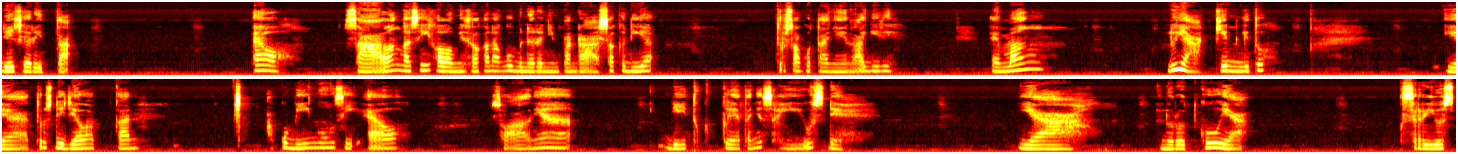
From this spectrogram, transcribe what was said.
Dia cerita El salah nggak sih kalau misalkan aku beneran nyimpan rasa ke dia? Terus aku tanyain lagi sih emang lu yakin gitu? Ya terus dia jawab kan aku bingung sih El. Soalnya dia itu kelihatannya serius deh. Ya menurutku ya serius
